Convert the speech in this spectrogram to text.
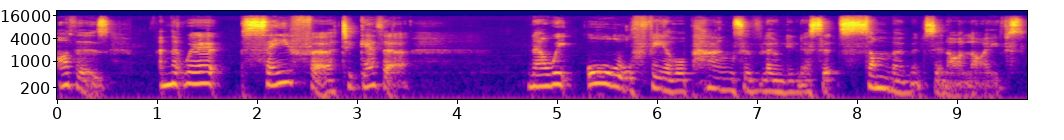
others and that we're safer together. Now, we all feel pangs of loneliness at some moments in our lives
